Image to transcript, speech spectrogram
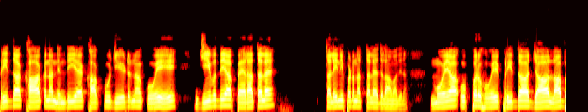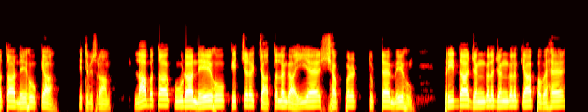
ਫਰੀਦਾ ਖਾਕ ਨਾ ਨਿੰਦੀ ਹੈ ਖਾਕੂ ਜੇੜ ਨਾ ਕੋਏ। ਜੀਵਦਿਆ ਪੈਰਾ ਤਲੈ, ਤਲੇ ਨਹੀਂ ਪੜਨਾ ਤਲੈ ਦਲਾਵਾਂ ਦੇ ਨਾਲ ਮੋਇਆ ਉੱਪਰ ਹੋਏ, ਫਰੀਦਾ ਜਾ ਲੱਭਤਾ ਨੇਹੋ ਕਿਆ। ਇੱਥੇ ਵਿਸਰਾਮ। ਲੱਭਤਾ ਕੂੜਾ ਨੇਹੋ, ਕਿਚਰ ਝੱਤ ਲੰਘਾਈ ਐ, ਛੱਪੜ ਟੁੱਟੈ ਮੇਹੋ। ਫਰੀਦਾ ਜੰਗਲ ਜੰਗਲ ਕਿਆ ਭਵਹਿ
